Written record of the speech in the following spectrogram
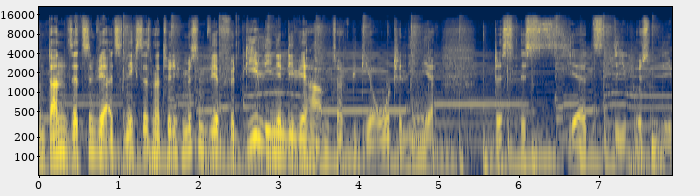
Und dann setzen wir als nächstes, natürlich müssen wir für die Linien, die wir haben, zum Beispiel die rote Linie, das ist jetzt die, wo ist denn die?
